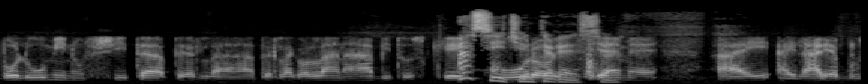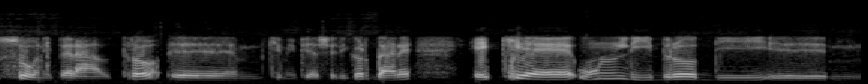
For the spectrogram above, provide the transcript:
volumi in uscita per la, per la collana Habitus che ah, sì, curo insieme ai, a Ilaria Bussoni peraltro, eh, che mi piace ricordare, e che è un libro di... Eh,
